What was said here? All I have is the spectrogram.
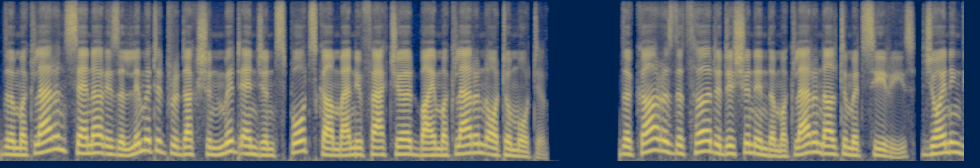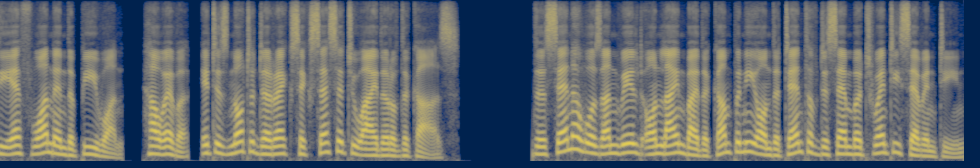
The McLaren Senna is a limited production mid engine sports car manufactured by McLaren Automotive. The car is the third edition in the McLaren Ultimate Series, joining the F1 and the P1. However, it is not a direct successor to either of the cars. The Senna was unveiled online by the company on the 10th of December 2017,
